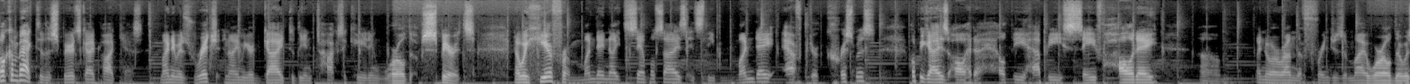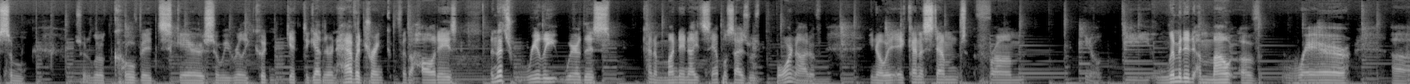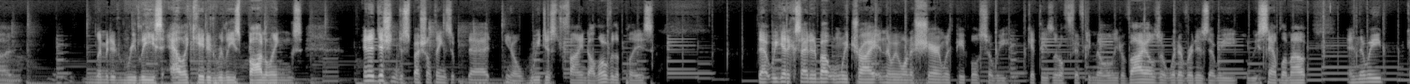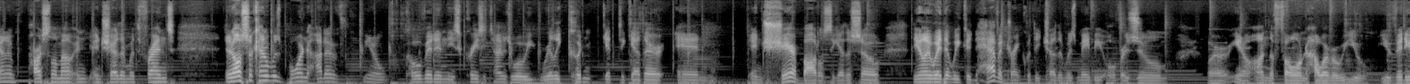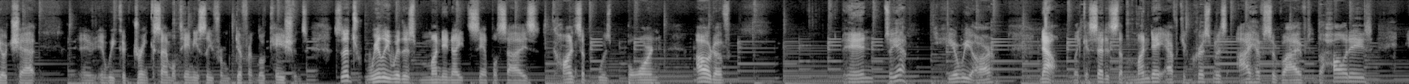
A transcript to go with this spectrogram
Welcome back to the Spirits Guide podcast. My name is Rich, and I'm your guide to the intoxicating world of spirits. Now, we're here for a Monday night sample size. It's the Monday after Christmas. Hope you guys all had a healthy, happy, safe holiday. Um, I know around the fringes of my world there was some sort of little COVID scares, so we really couldn't get together and have a drink for the holidays. And that's really where this kind of Monday night sample size was born out of. You know, it, it kind of stems from, you know, the limited amount of rare, uh, limited release, allocated release bottlings, in addition to special things that, that, you know, we just find all over the place that we get excited about when we try it and then we want to share them with people. So we get these little 50 milliliter vials or whatever it is that we, we sample them out and then we kind of parcel them out and, and share them with friends. It also kind of was born out of, you know, COVID and these crazy times where we really couldn't get together and and share bottles together. So the only way that we could have a drink with each other was maybe over Zoom or, you know, on the phone, however you you video chat and, and we could drink simultaneously from different locations. So that's really where this Monday night sample size concept was born out of. And so, yeah, here we are. Now, like I said, it's the Monday after Christmas. I have survived the holidays,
